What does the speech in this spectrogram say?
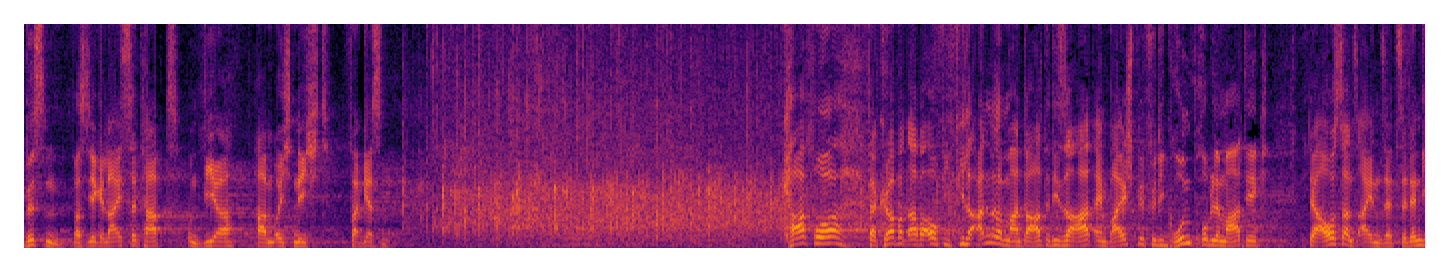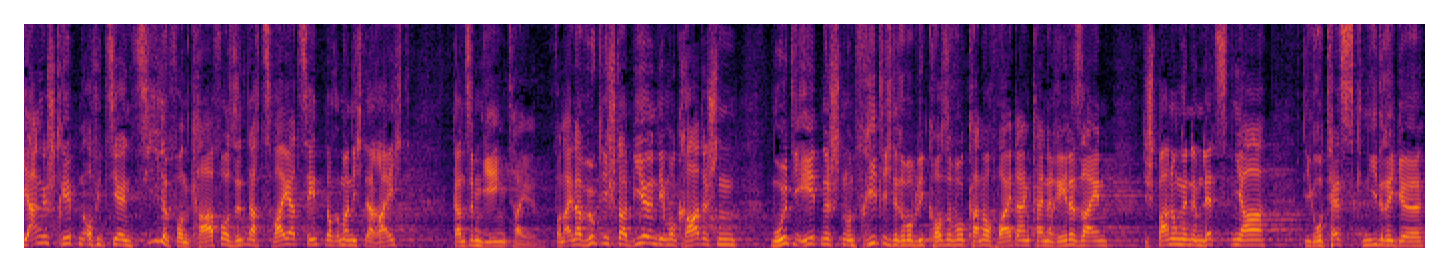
wissen, was ihr geleistet habt, und wir haben euch nicht vergessen. KFOR verkörpert aber auch wie viele andere Mandate dieser Art ein Beispiel für die Grundproblematik der Auslandseinsätze. Denn die angestrebten offiziellen Ziele von KFOR sind nach zwei Jahrzehnten noch immer nicht erreicht. Ganz im Gegenteil. Von einer wirklich stabilen, demokratischen, multiethnischen und friedlichen Republik Kosovo kann auch weiterhin keine Rede sein. Die Spannungen im letzten Jahr, die grotesk niedrige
